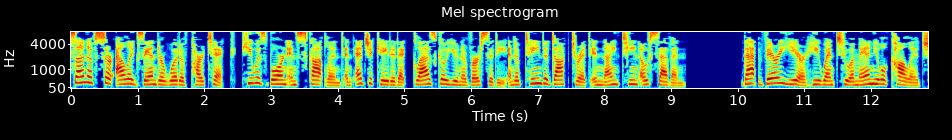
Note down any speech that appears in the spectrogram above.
Son of Sir Alexander Wood of Partick, he was born in Scotland and educated at Glasgow University and obtained a doctorate in 1907. That very year he went to Emmanuel College,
